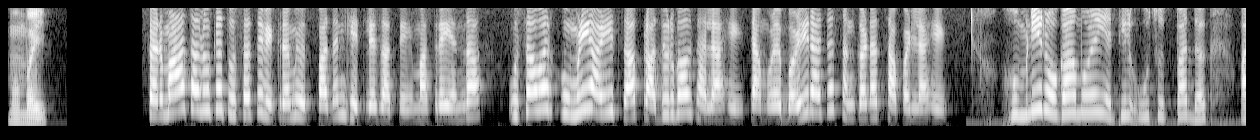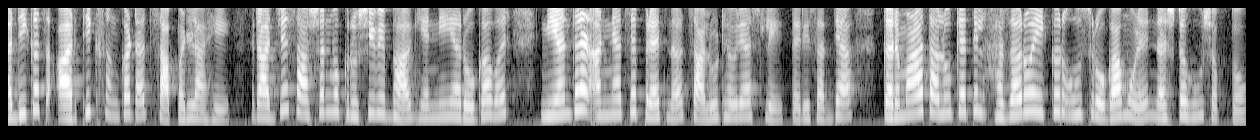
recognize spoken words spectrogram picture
Mumbai. Karmala तालुक्यात ऊसाचे विक्रमी उत्पादन घेतले जाते. मात्र यंदा उसावर हुमणी अळीचा प्रादुर्भाव झाला आहे. त्यामुळे बळीराजा संकटात सापडला आहे. हुमणी रोगामुळे येथील ऊस उत्पादक अधिकच आर्थिक संकटात सापडला आहे. राज्य शासन व कृषी विभाग यांनी या रोगावर नियंत्रण आणण्याचे प्रयत्न चालू ठेवले असले तरी सध्या करमाळा तालुक्यातील हजारो एकर ऊस रोगामुळे नष्ट होऊ शकतो.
